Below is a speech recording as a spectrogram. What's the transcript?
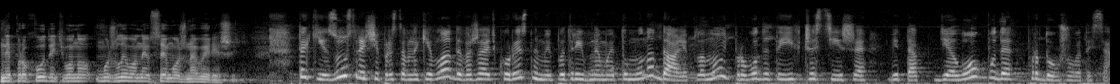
не проходить воно, можливо, не все можна вирішити. Такі зустрічі представники влади вважають корисними і потрібними, тому надалі планують проводити їх частіше. Відтак діалог буде продовжуватися.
